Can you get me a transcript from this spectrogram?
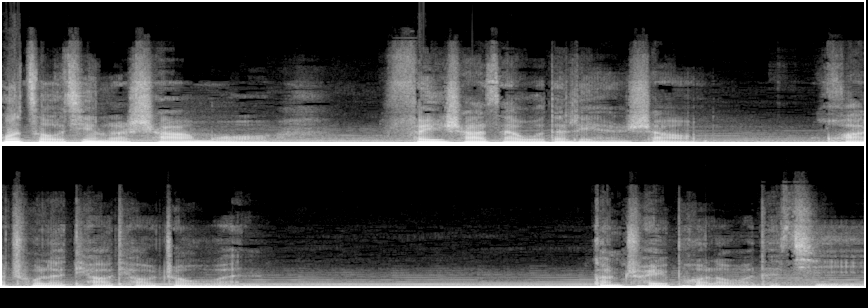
我走进了沙漠，飞沙在我的脸上划出了条条皱纹，更吹破了我的记忆。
